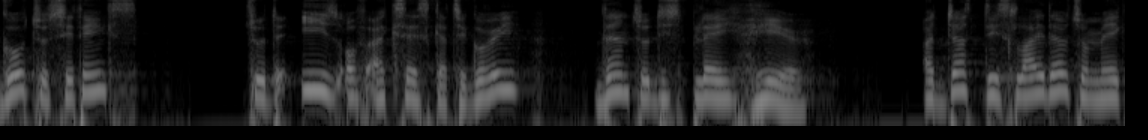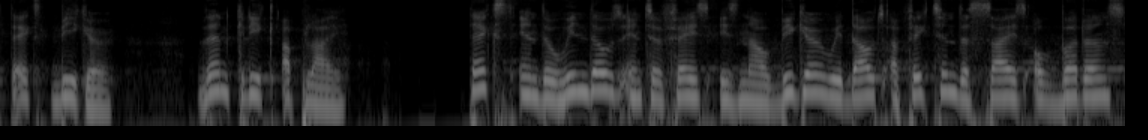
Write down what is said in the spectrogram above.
go to Settings, to the Ease of Access category, then to Display here. Adjust this slider to make text bigger, then click Apply. Text in the Windows interface is now bigger without affecting the size of buttons,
